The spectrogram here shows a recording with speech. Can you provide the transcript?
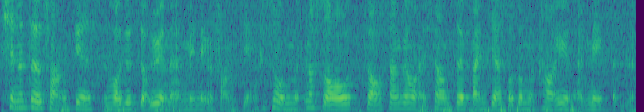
现在这个房间的时候，就只有越南妹那个房间。可是我们那时候早上跟晚上在搬家的时候都没有看到越南妹本人。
